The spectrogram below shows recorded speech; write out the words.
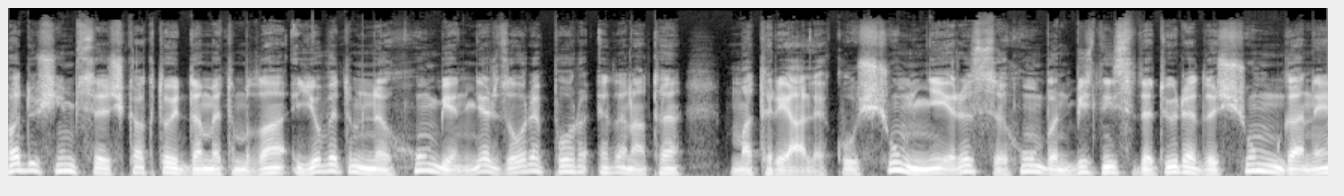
pa dyshim se shkaktoi dëme të mëdha jo vetëm në humbjen njerëzore, por edhe në atë materiale, ku shumë njerëz humbën bizneset e tyre dhe shumë nga ne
